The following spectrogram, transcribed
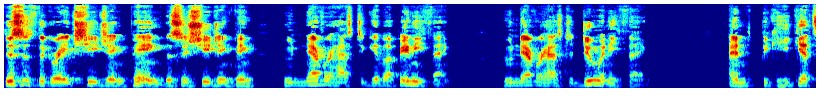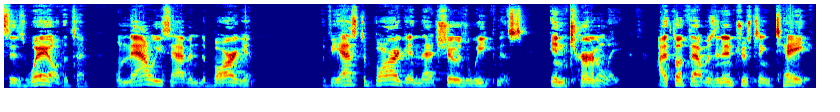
this is the great Xi Jinping. This is Xi Jinping who never has to give up anything, who never has to do anything. And he gets his way all the time. Well, now he's having to bargain. If he has to bargain, that shows weakness internally. I thought that was an interesting take.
